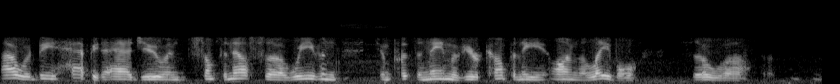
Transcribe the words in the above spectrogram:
I would be happy to add you. And something else, uh, we even can put the name of your company on the label, so uh, you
